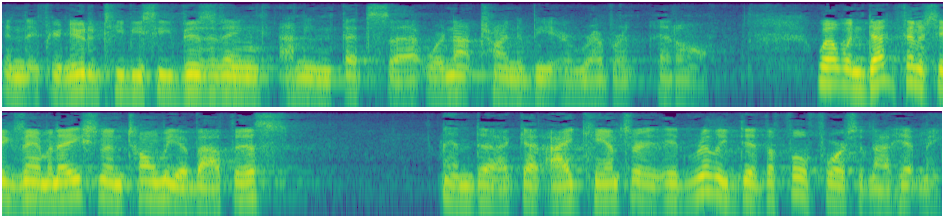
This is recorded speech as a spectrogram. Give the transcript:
And if you're new to TBC visiting, I mean, that's, uh, we're not trying to be irreverent at all. Well, when Doug finished the examination and told me about this and uh, got eye cancer, it really did, the full force had not hit me.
